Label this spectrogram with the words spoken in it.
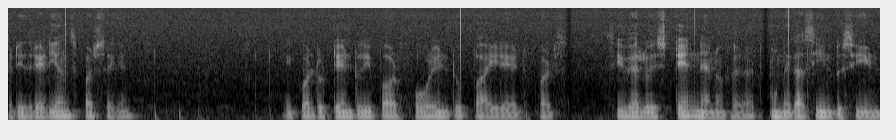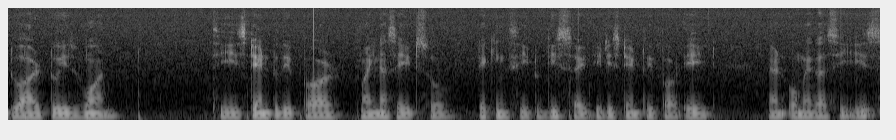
that is radians per second equal to 10 to the power 4 into pi rad per c value is 10 nanofarad omega c into c into r2 is 1 c is 10 to the power minus 8 so taking c to this side it is 10 to the power 8 and omega c is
